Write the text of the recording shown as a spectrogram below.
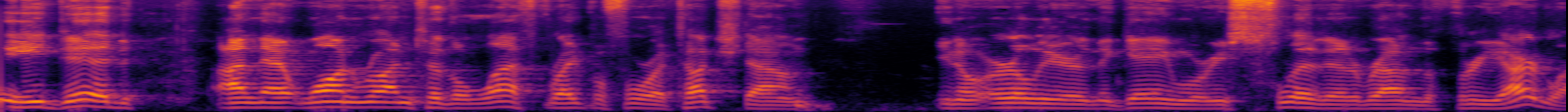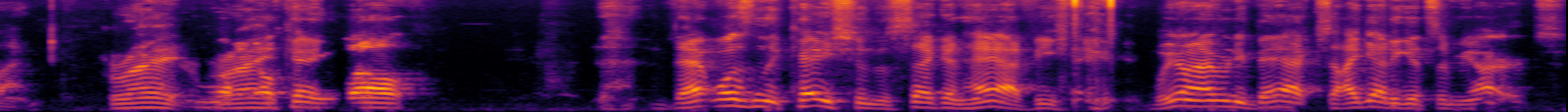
He did, he did on that one run to the left right before a touchdown, you know, earlier in the game where he slid it around the three yard line. Right. Right. Okay. Well, that wasn't the case in the second half. He, we don't have any backs. I got to get some yards.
